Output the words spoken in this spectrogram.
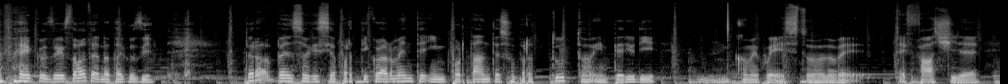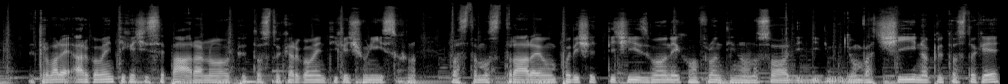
ma così, questa volta è andata così. Però penso che sia particolarmente importante soprattutto in periodi mm, come questo, dove è facile trovare argomenti che ci separano piuttosto che argomenti che ci uniscono. Basta mostrare un po' di scetticismo nei confronti, non lo so, di, di, di un vaccino piuttosto che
